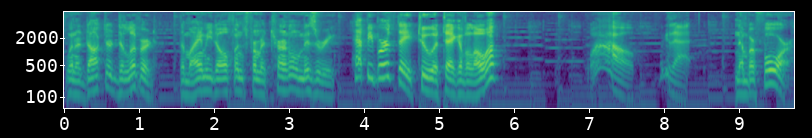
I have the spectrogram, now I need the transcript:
when a doctor delivered the Miami Dolphins from eternal misery. Happy birthday, Tua Tagovailoa. Wow. Look at that. Number four.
